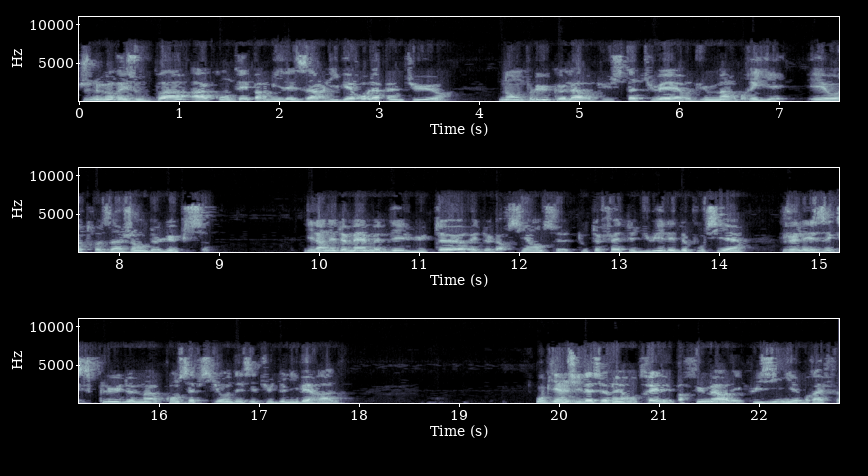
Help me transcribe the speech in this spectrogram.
Je ne me résous pas à compter parmi les arts libéraux la peinture, non plus que l'art du statuaire, du marbrier et autres agents de luxe. Il en est de même des lutteurs et de leur science toute faite d'huile et de poussière. Je les exclus de ma conception des études libérales. Ou bien j'y laisserai entrer les parfumeurs, les cuisiniers, bref,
